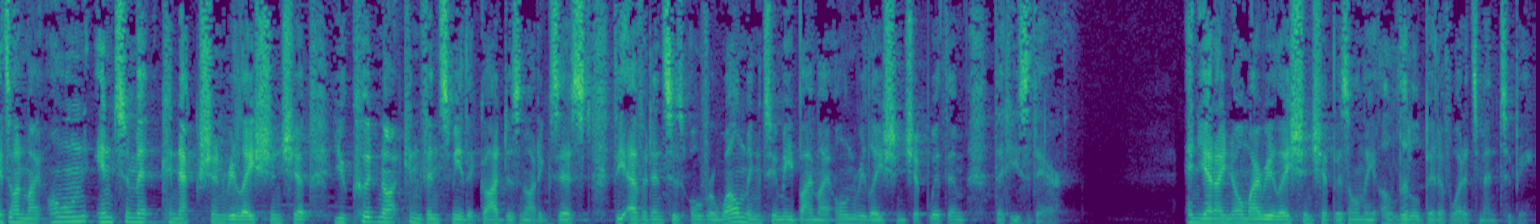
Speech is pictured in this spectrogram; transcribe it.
It's on my own intimate connection relationship. You could not convince me that God does not exist. The evidence is overwhelming to me by my own relationship with Him that He's there. And yet I know my relationship is only a little bit of what it's meant to be.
